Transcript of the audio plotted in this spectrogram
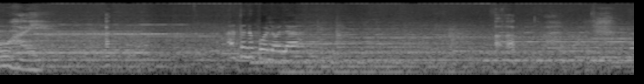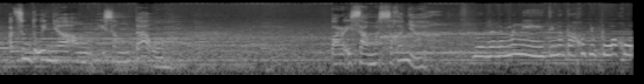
buhay At ano po, Lola? at, at sunduin niya ang isang tao para isama sa kanya. Lola naman eh, tinatakot niyo po ako.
